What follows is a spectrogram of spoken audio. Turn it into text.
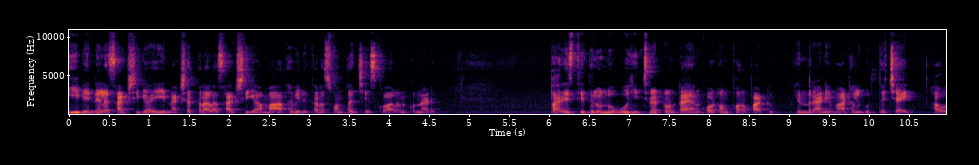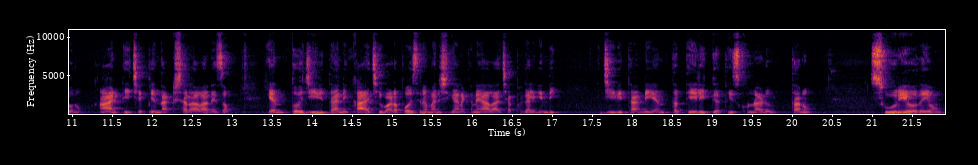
ఈ వెన్నెల సాక్షిగా ఈ నక్షత్రాల సాక్షిగా మాధవిని తన సొంతం చేసుకోవాలనుకున్నాడు. పరిస్థితులు నువ్వు ఊహించినట్టు ఉంటాయనుకోవటం పొరపాటు. ఇంద్రాణి మాటలు గుర్తొచ్చాయి. అవును ఆంటీ చెప్పింది అక్షరాల నిజం. ఎంతో జీవితాన్ని కాచి వడపోసిన మనిషి గనకనే అలా చెప్పగలిగింది. జీవితాన్ని ఎంత తేలిగ్గా తీసుకున్నాడు తను. సూర్యోదయం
